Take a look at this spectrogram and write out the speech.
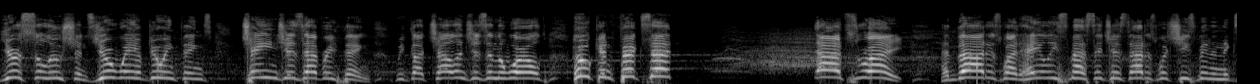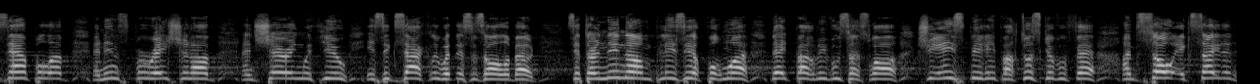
your solutions, your way of doing things changes everything. We've got challenges in the world. Who can fix it? That's right. And that is what Hayley's message is. That is what she's been an example of, an inspiration of, and sharing with you is exactly what this is all about. C'est un énorme plaisir pour moi d'être parmi vous ce soir. Je suis inspiré par tout ce que vous faites. I'm so excited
